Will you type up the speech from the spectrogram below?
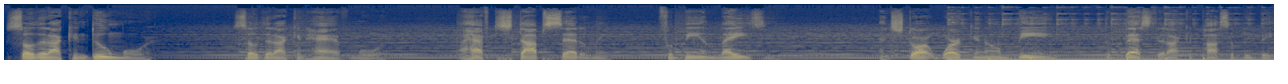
so that I can do more, so that I can have more. I have to stop settling for being lazy and start working on being the best that I could possibly be.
